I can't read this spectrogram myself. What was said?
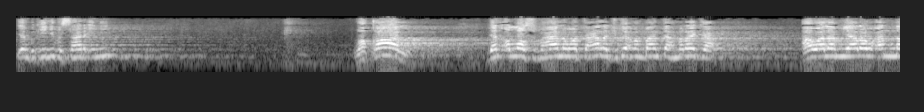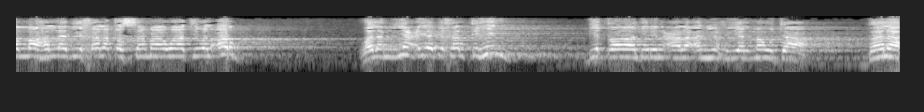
yang begini besar ini? Waqal dan Allah Subhanahu wa taala juga membantah mereka. Awalam yarau anna Allah alladhi khalaqa as-samawati wal ard bi khalqihin biqadirin ala an yuhyiya al-mauta bala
